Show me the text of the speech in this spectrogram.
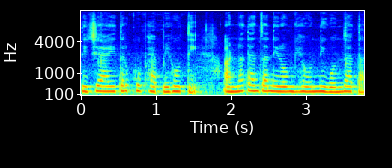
तिची आई तर खूप हॅपी होती. अण्णा त्यांचा निरोप घेऊन निघून जातात.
